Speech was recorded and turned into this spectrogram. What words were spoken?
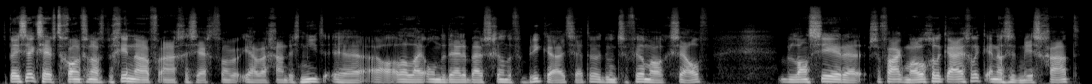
SpaceX heeft gewoon vanaf het begin af aan gezegd van ja, wij gaan dus niet uh, allerlei onderdelen bij verschillende fabrieken uitzetten. We doen het zoveel mogelijk zelf. We lanceren zo vaak mogelijk eigenlijk. En als het misgaat,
